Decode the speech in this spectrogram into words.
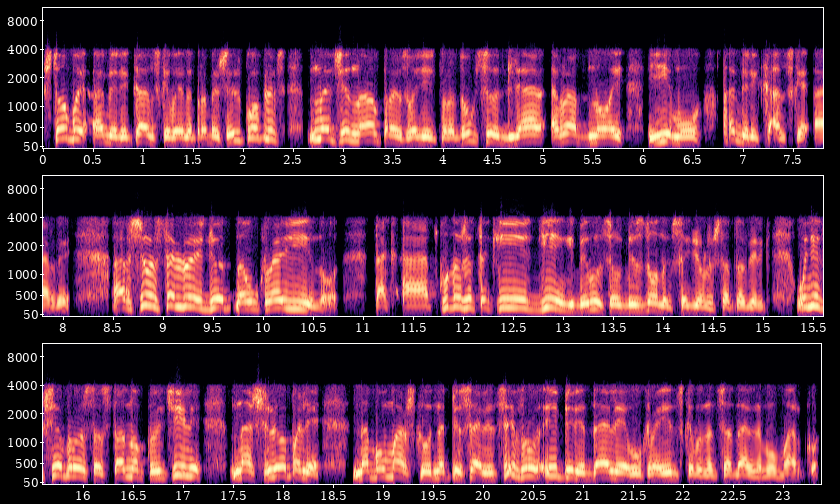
чтобы американский военно-промышленный комплекс начинал производить продукцию для родной ему американской армии. А все остальное идет на Украину. Так, а откуда же такие деньги берутся у бездонных Соединенных Штатов Америки? У них все просто. Станок включили, нашлепали, на бумажку написали цифру и передали украинскому национальному банку.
